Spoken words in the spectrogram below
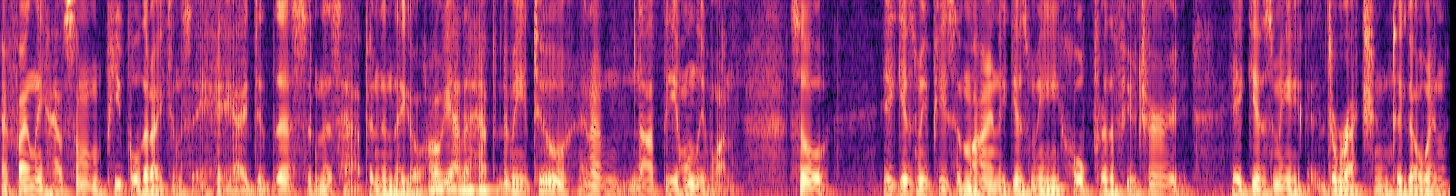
I finally have some people that I can say, "Hey, I did this and this happened," and they go, "Oh yeah, that happened to me too," and I'm not the only one. So it gives me peace of mind. It gives me hope for the future. It gives me direction to go in.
